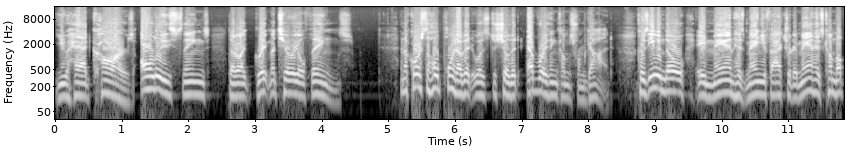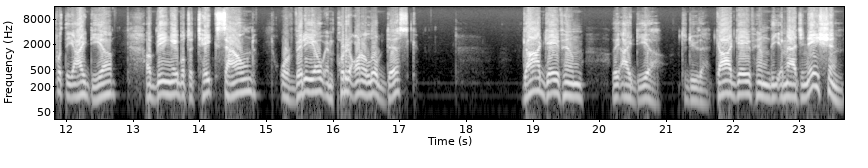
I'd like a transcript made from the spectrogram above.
You had cars, all of these things that are like great material things. And of course, the whole point of it was to show that everything comes from God. Because even though a man has manufactured, a man has come up with the idea of being able to take sound or video and put it on a little disc, God gave him the idea to do that. God gave him the imagination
